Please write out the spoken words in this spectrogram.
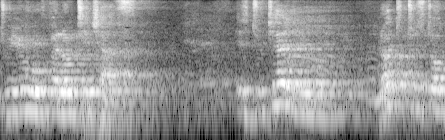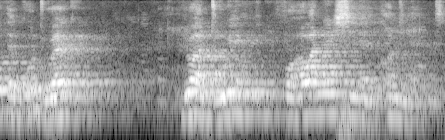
to you, fellow teachers, is to tell you not to stop the good work you are doing for our nation and continent.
